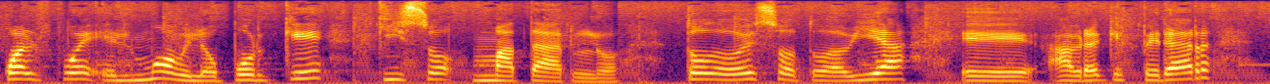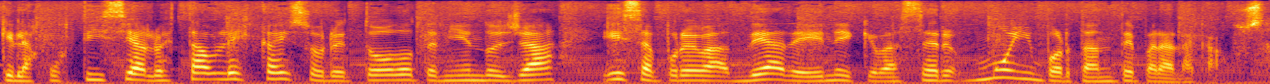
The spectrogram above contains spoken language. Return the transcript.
cuál fue el móvil o por qué quiso matarlo. Todo eso todavía eh, habrá que esperar que la justicia lo establezca y sobre todo teniendo ya esa prueba de ADN que va a ser muy importante para la causa.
